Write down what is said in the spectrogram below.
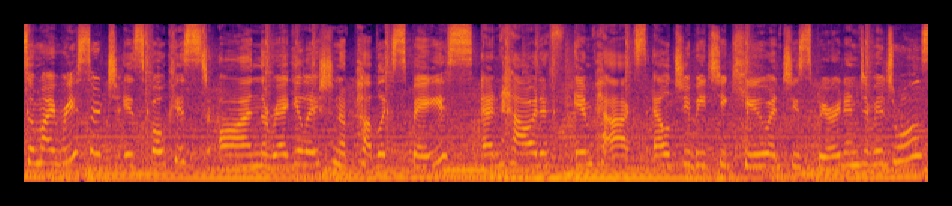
So my research is focused on the regulation of public space and how it impacts LGBTQ and Two-Spirit individuals.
